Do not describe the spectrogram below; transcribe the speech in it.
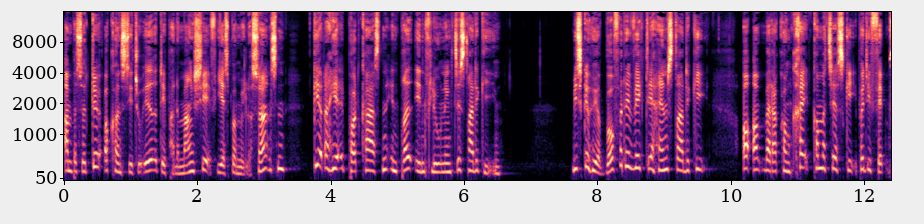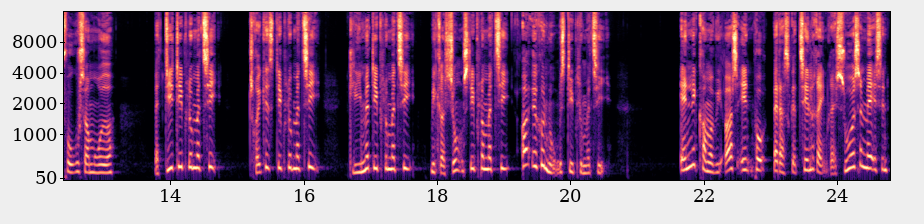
Ambassadør og konstitueret departementschef Jesper Møller Sørensen giver dig her i podcasten en bred indflyvning til strategien. Vi skal høre, hvorfor det er vigtigt at have en strategi, og om hvad der konkret kommer til at ske på de fem fokusområder. Værdidiplomati, tryghedsdiplomati, klimadiplomati, migrationsdiplomati og økonomisk diplomati. Endelig kommer vi også ind på, hvad der skal til rent ressourcemæssigt,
